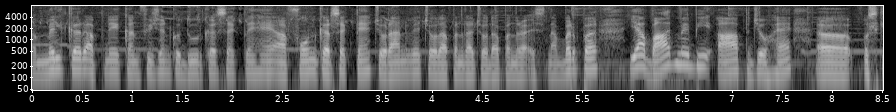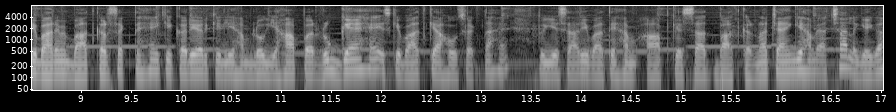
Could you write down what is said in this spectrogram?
मिलकर अपने कन्फ्यूज़न को दूर कर सकते हैं। आप फ़ोन कर सकते हैं चौरानवे चौदह पंद्रह चौदह पंद्रह इस नंबर पर या बाद में भी आप जो है उसके बारे में बात कर सकते हैं कि करियर के लिए हम लोग यहाँ पर रुक गए हैं, इसके बाद क्या हो सकता है। तो ये सारी बातें हम आपके साथ बात करना चाहेंगे। हमें अच्छा लगेगा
